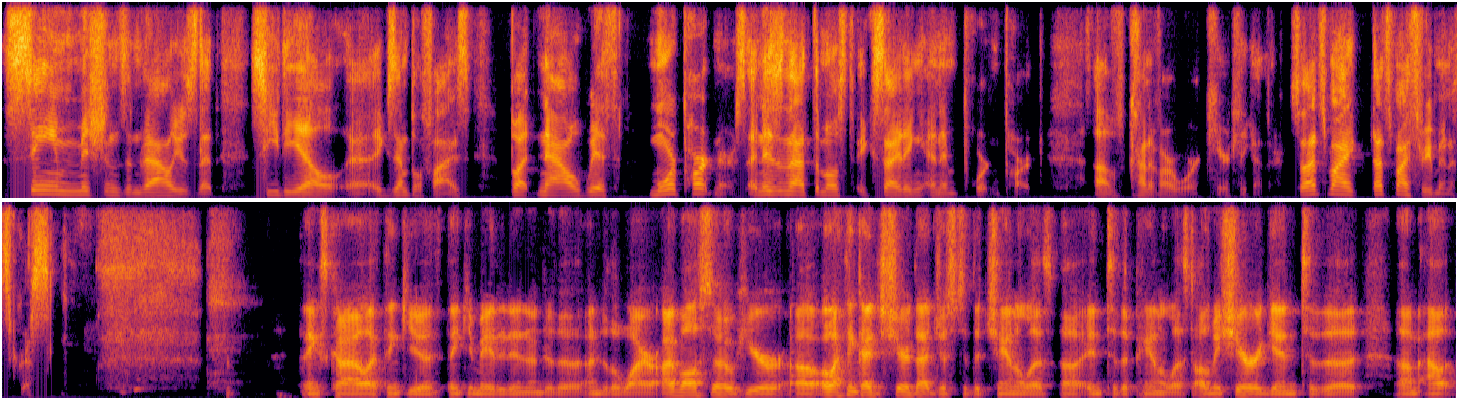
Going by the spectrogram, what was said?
same missions and values that CDL uh, exemplifies, but now with more partners. And isn't that the most exciting and important part of kind of our work here together? So that's my, that's my three minutes, Chris. Thanks, Kyle. I think you think you made it in under the under the wire. I've also here. Uh, oh, I think I shared that just to the channelist, uh, into the panelist. let me share again to the um, out,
